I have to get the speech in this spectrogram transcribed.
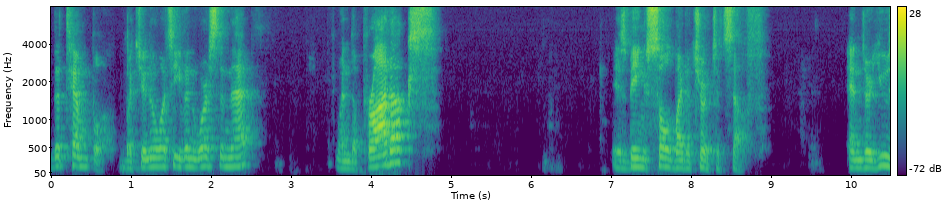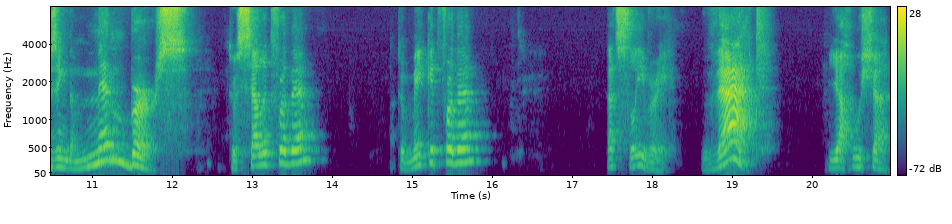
the temple. But you know what's even worse than that? When the products is being sold by the church itself. And they're using the members to sell it for them, to make it for them. That's slavery. That Yahusha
